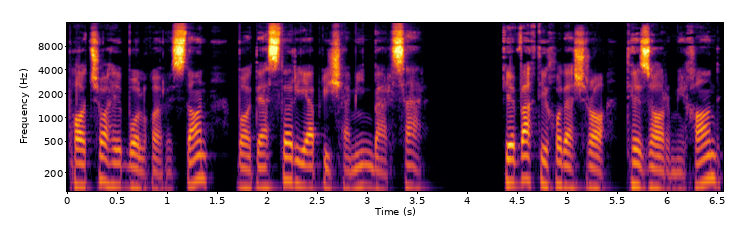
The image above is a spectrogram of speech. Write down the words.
پادشاه بلغارستان با دستاری ابریشمین بر سر که وقتی خودش را تزار می‌خواند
